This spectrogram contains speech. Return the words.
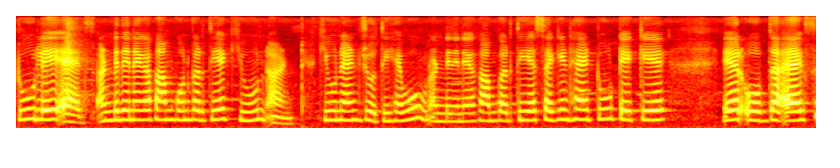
टू ले एग्स, अंडे देने का काम कौन करती है? क्यून एंट क्यून एंट जो होती है वो अंडे देने का काम करती है। सेकंड है to take care of the eggs,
